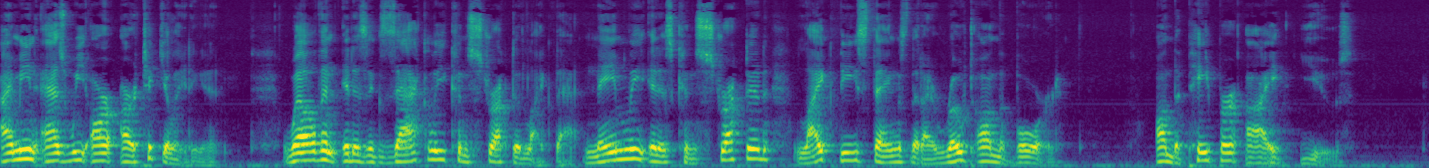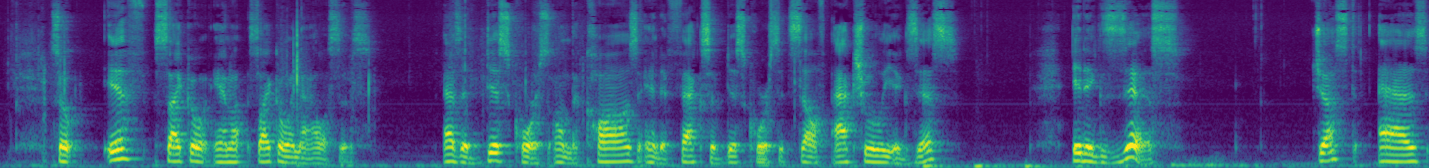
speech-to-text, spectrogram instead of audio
I mean as we are articulating it, well, then it is exactly constructed like that. Namely, it is constructed like these things that I wrote on the board, on the paper I use. So, if psychoana- psychoanalysis as a discourse on the cause and effects of discourse itself actually exists, it exists just as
